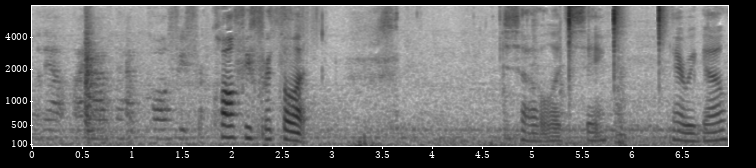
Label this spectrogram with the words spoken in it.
Without I have to have coffee for coffee for thought. So let's see. There we go.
